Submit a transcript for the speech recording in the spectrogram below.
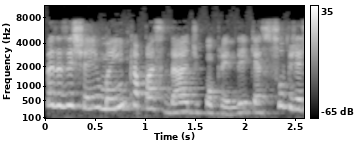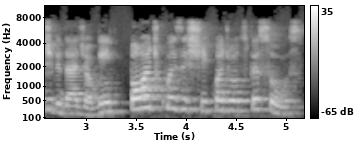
Mas existe aí uma incapacidade de compreender que a subjetividade de alguém pode coexistir com a de outras pessoas.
